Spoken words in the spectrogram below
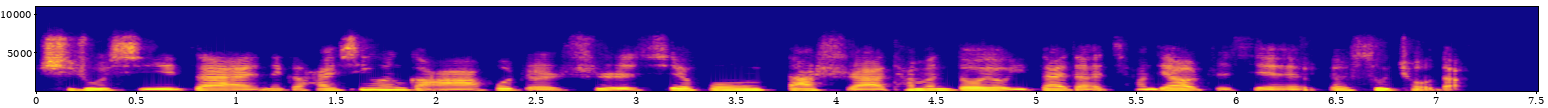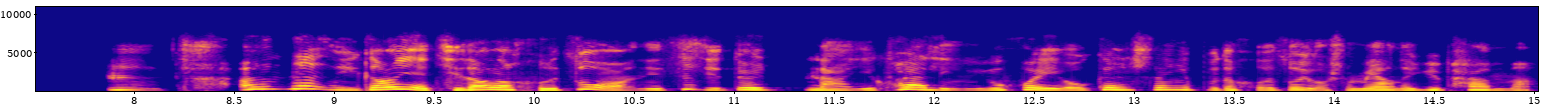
习主席在那个还有新闻稿啊，或者是谢峰大使啊，他们都有一再的强调这些呃诉求的。嗯啊，那你刚刚也提到了合作，你自己对哪一块领域会有更深一步的合作有什么样的预判吗？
